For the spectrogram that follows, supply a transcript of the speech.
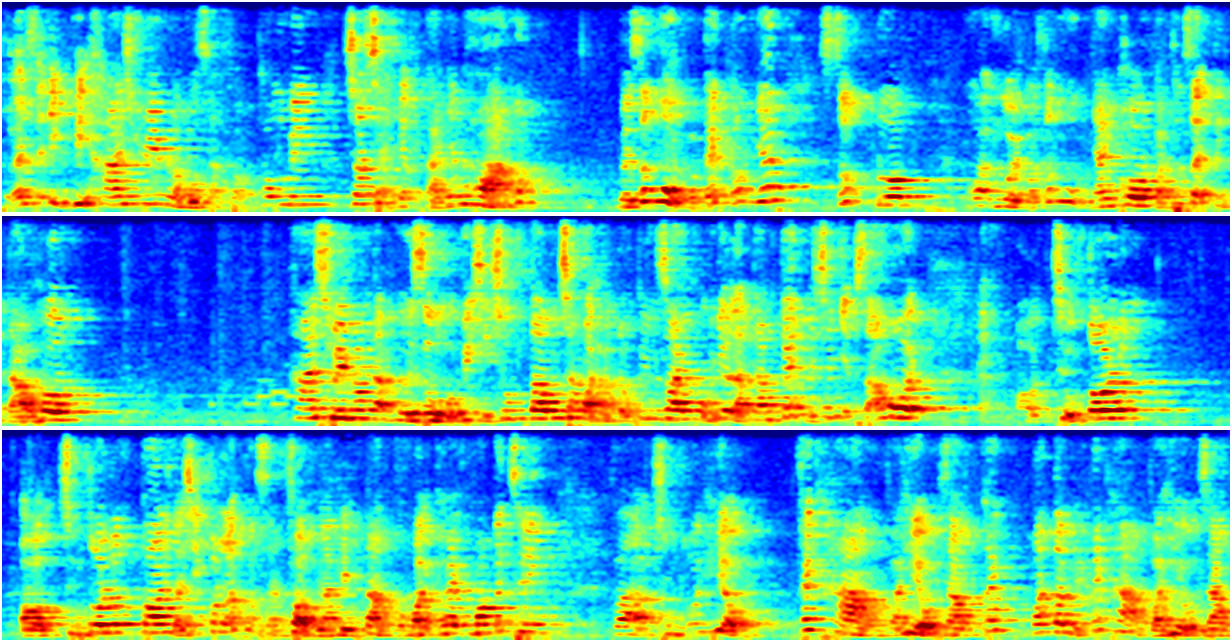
Chúng em sẽ định vị Highstream là một sản phẩm thông minh cho trải nghiệm cá nhân hóa về giấc ngủ một cách tốt nhất giúp đưa mọi người có giấc ngủ nhanh hơn và thức dậy tỉnh táo hơn. Highstream luôn đặt người dùng ở vị trí trung tâm trong mọi hoạt động kinh doanh cũng như là cam kết về trách nhiệm xã hội. Ờ, chúng tôi luôn Ờ, chúng tôi luôn coi giá trị cốt lõi của sản phẩm là nền tảng của mọi kế hoạch marketing. Và chúng tôi hiểu khách hàng và hiểu rằng khách quan tâm đến khách hàng và hiểu rằng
